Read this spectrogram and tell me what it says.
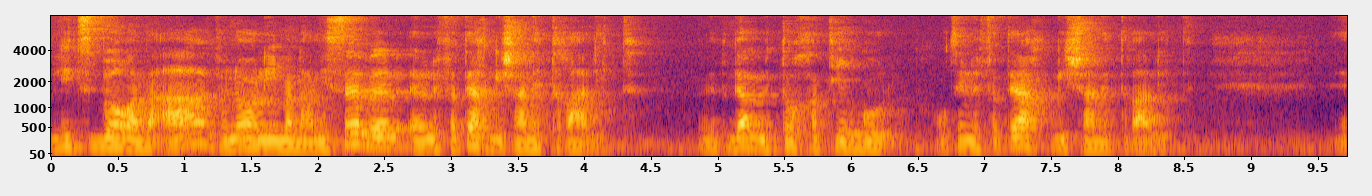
לצבור הנאה ולא להימנע מסבל, אלא לפתח גישה ניטרלית. גם בתוך התרגול, אנחנו רוצים לפתח גישה ניטרלית. אה,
